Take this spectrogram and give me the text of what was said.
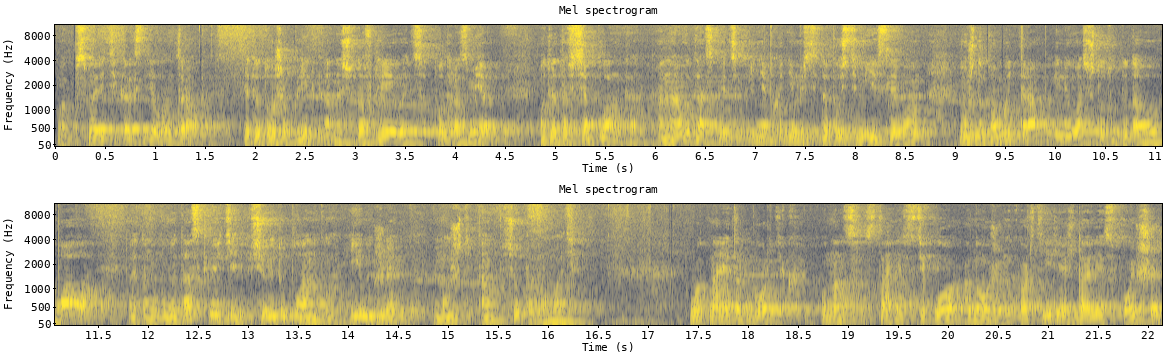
Вот посмотрите, как сделан трап. Это тоже плитка, она сюда вклеивается под размер. Вот эта вся планка, она вытаскивается при необходимости. Допустим, если вам нужно помыть трап или у вас что-то туда упало, поэтому вы вытаскиваете всю эту планку и уже можете там все промывать. Вот на этот бортик у нас станет стекло, оно уже на квартире, ждали из Польши,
